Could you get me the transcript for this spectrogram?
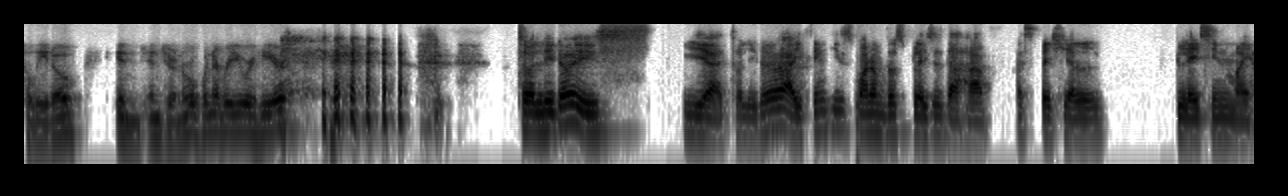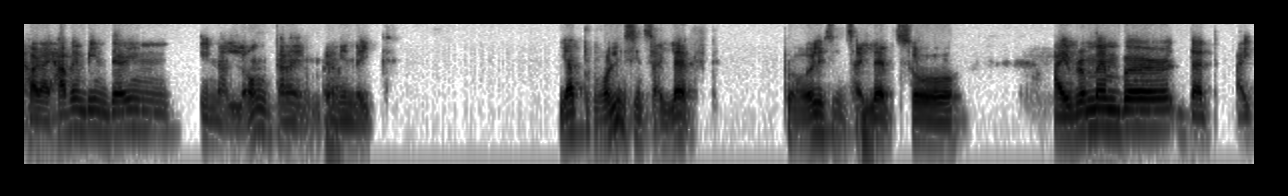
Toledo in in general whenever you were here? Toledo is yeah, Toledo, I think is one of those places that have a special place in my heart. I haven't been there in in a long time. Yeah. I mean, like, yeah, probably since I left. Probably since I mm. left. So I remember that I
